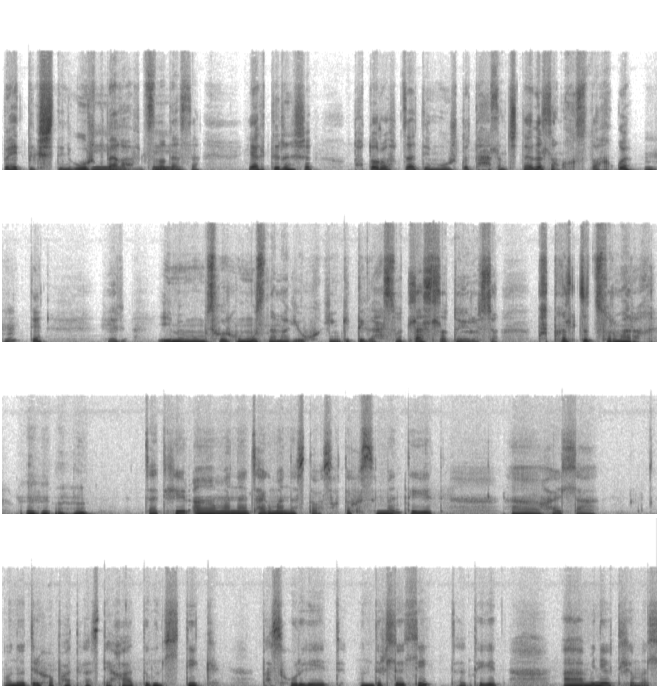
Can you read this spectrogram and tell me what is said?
байдаг штэ нэг өөрт байгаа хувцснуудаас яг тэрэн шиг дотор хувцаа тийм өөртөө тааламжтайг л сонгох хэрэгтэй байхгүй тий. Тэгэхээр ийм юм өмсгөр хүмүүс намайг юу гэх юм гэдэг асуудлаас л одоо ерөөсө татгалзаж сурмаар байгаа. За тэгэхээр манай цаг манаас дуусах төгсөн байна. Тэгээд хоёлаа өнөөдрийнхөө подкастынхаа дүгнэлтийг бас хүргээд өндөрлүүлье. За тэгээд миний үгдэх юм бол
